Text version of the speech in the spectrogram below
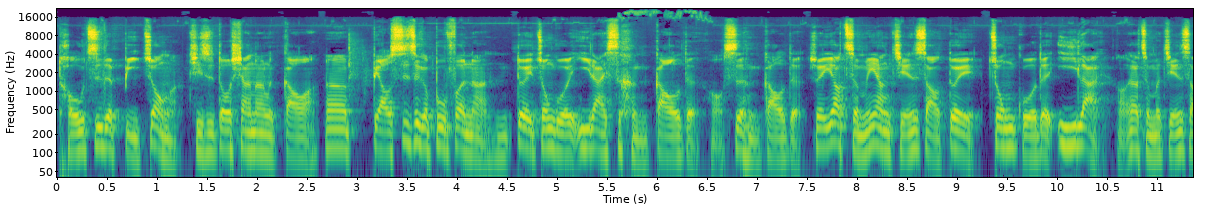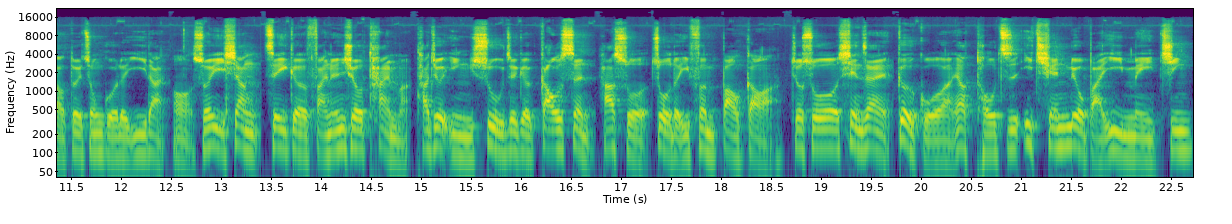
投资的比重啊，其实都相当的高啊。那表示这个部分呢，对中国的依赖是很高的哦，是很高的。所以要怎么样减少对中国的依赖哦？要怎么减少对中国的依赖哦？所以像这个 Financial Time 啊，它就引。引述这个高盛他所做的一份报告啊，就说现在各国啊要投资一千六百亿美金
